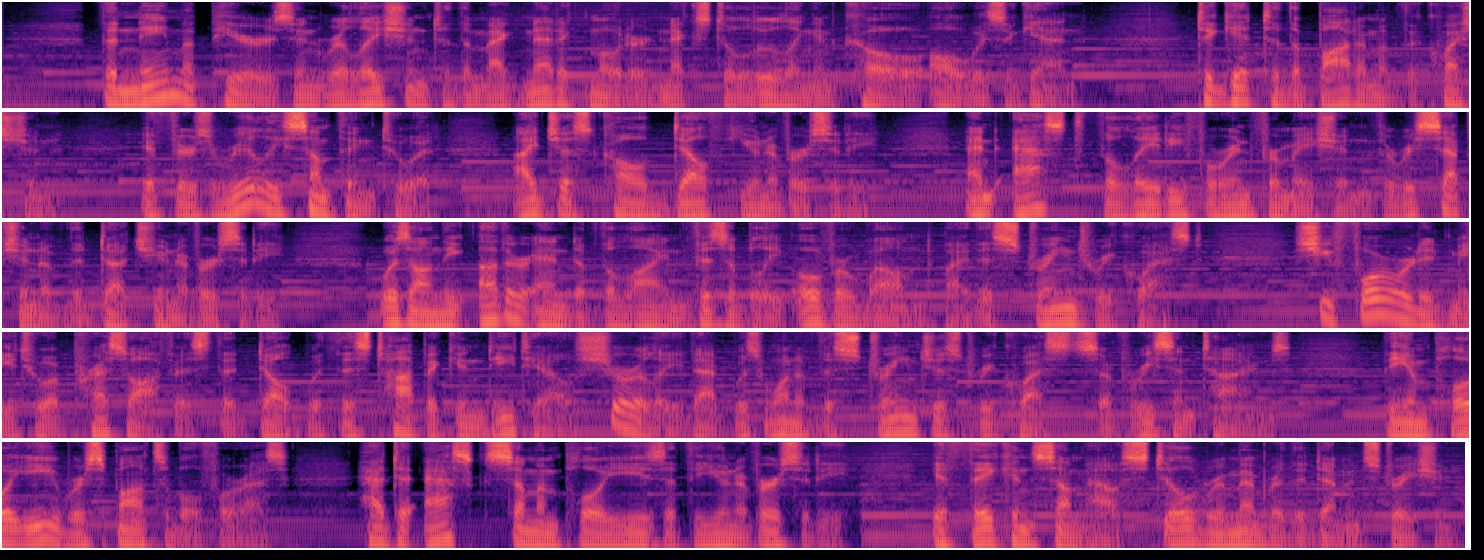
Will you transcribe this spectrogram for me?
The name appears in relation to the magnetic motor next to Luling & Co. always again. To get to the bottom of the question, if there's really something to it, I just called Delft University and asked the lady for information. The reception of the Dutch university was on the other end of the line visibly overwhelmed by this strange request. She forwarded me to a press office that dealt with this topic in detail. Surely that was one of the strangest requests of recent times. The employee responsible for us had to ask some employees at the university if they can somehow still remember the demonstration.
